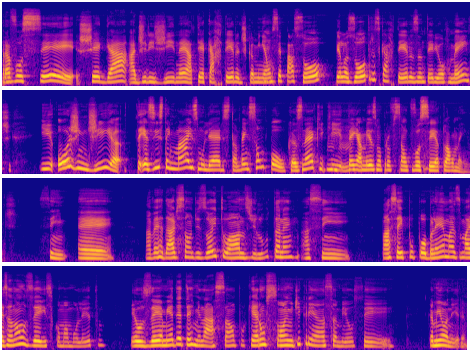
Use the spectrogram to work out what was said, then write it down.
para você chegar a dirigir, né, a ter carteira de caminhão, você passou pelas outras carteiras anteriormente. E hoje em dia existem mais mulheres também, são poucas, né, que, que uhum. têm a mesma profissão que você atualmente. Sim, é, na verdade são 18 anos de luta, né? Assim, passei por problemas, mas eu não usei isso como amuleto. Eu usei a minha determinação porque era um sonho de criança meu ser caminhoneira.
